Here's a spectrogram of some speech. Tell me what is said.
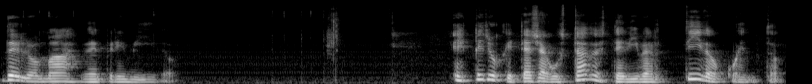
de lo más deprimido. Espero que te haya gustado este divertido cuento.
